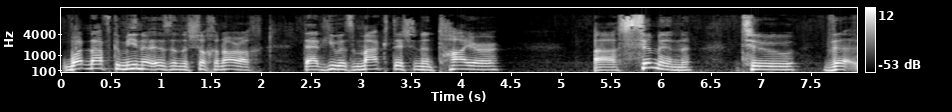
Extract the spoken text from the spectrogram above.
what nafkamina is in the Shulchan Aruch that he was makdish an entire uh, simin to the,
